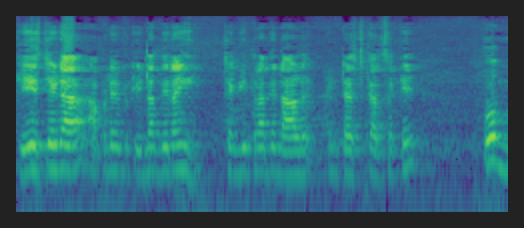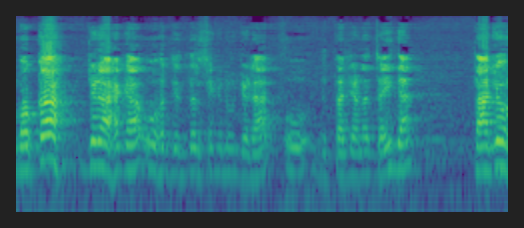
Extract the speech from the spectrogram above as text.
ਕੇਸ ਜਿਹੜਾ ਆਪਣੇ ਵਕੀਲਾਂ ਦੇ ਰਾਹੀਂ ਚੰਗੀ ਤਰ੍ਹਾਂ ਦੇ ਨਾਲ ਕੰਟੈਸਟ ਕਰ ਸਕੇ। ਉਹ ਮੌਕਾ ਜਿਹੜਾ ਹੈਗਾ ਉਹ ਹਰਜਿੰਦਰ ਸਿੰਘ ਨੂੰ ਜਿਹੜਾ ਉਹ ਦਿੱਤਾ ਜਾਣਾ ਚਾਹੀਦਾ ਤਾਂ ਜੋ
